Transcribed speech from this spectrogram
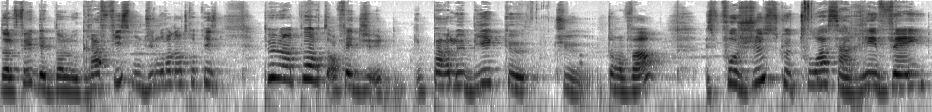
dans le fait d'être dans le graphisme d'une grande entreprise. Peu importe, en fait, par le biais que tu t'en vas, il faut juste que toi, ça réveille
